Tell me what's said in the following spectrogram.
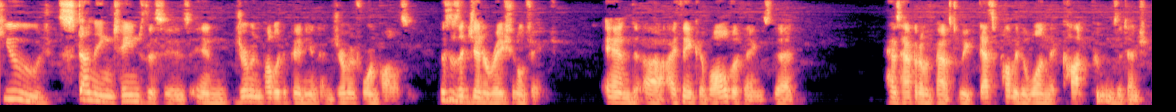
huge, stunning change this is in German public opinion and German foreign policy. This is a generational change. And uh, I think of all the things that has happened over the past week, that's probably the one that caught Putin's attention.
